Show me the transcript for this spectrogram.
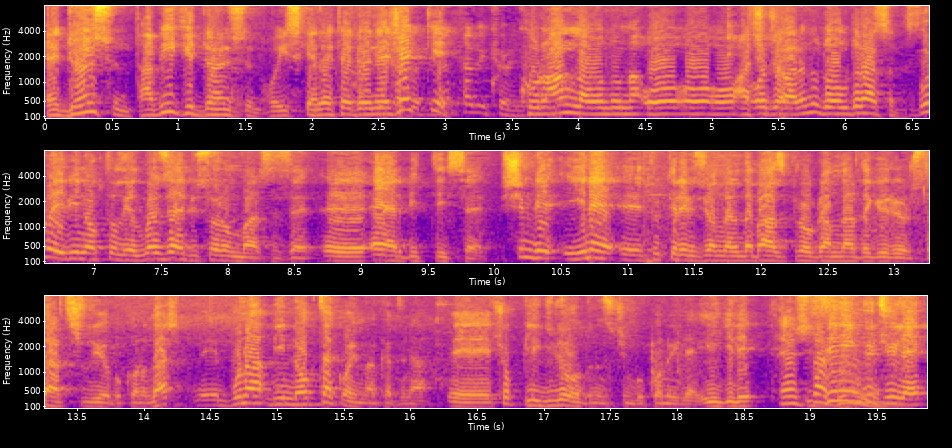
E dönsün tabii ki dönsün. O iskelete dönecek ki. Kur'an'la onun o, o, o açıklarını doldurasınız. Burayı bir noktalayalım. Özel bir sorum var size. Ee, eğer bittiyse. Şimdi yine e, Türk televizyonlarında bazı programlarda görüyoruz. Tartışılıyor bu konular. E, buna bir nokta koymak adına e, çok bilgili olduğunuz için bu konuyla ilgili. Estağfurullah. Zihin gücüyle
